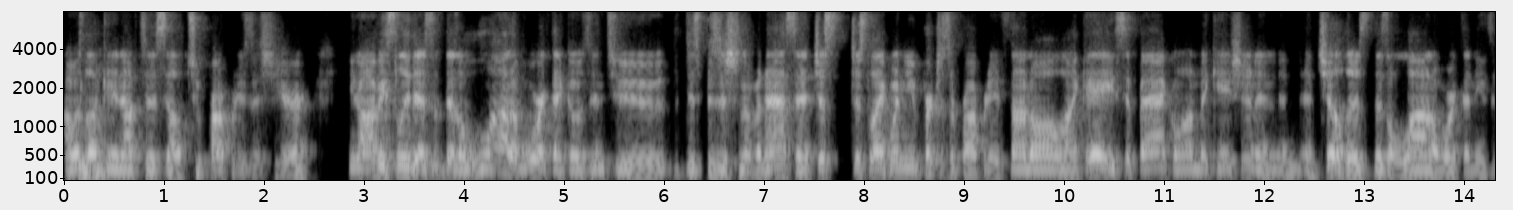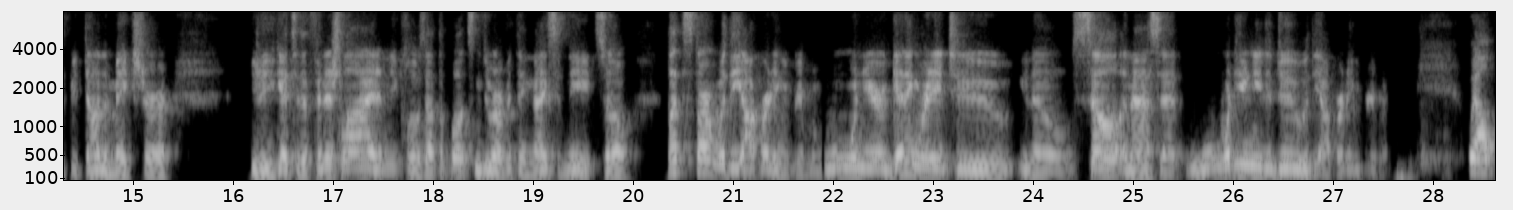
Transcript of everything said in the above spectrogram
I was mm-hmm. lucky enough to sell two properties this year, you know obviously there's there's a lot of work that goes into the disposition of an asset just just like when you purchase a property. It's not all like hey sit back go on vacation and, and, and chill. There's there's a lot of work that needs to be done to make sure you know you get to the finish line and you close out the books and do everything nice and neat. So let's start with the operating agreement. When you're getting ready to you know sell an asset what do you need to do with the operating agreement? Well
